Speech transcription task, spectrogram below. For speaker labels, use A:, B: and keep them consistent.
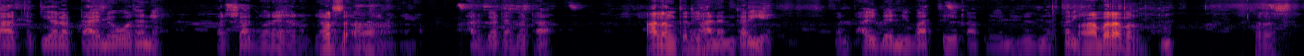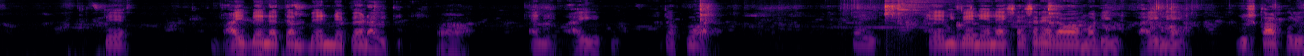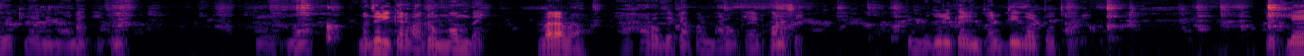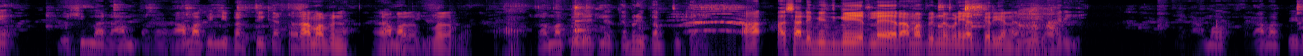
A: આ અત્યારે ટાઈમ એવો છે ને વરસાદ વરે હેરો અને બેઠા બેઠા
B: આનંદ કરીએ.
A: આનંદ કરીએ. પણ ભાઈ બહેનની વાત છે એક આપણે એની રજૂઆત કરીએ.
B: હા બરાબર? સરસ.
A: કે ભાઈ બહેન હતા ને બેનને પહેણાવી હતી.
B: હા.
A: એની ભાઈ તો કુંવર એની બેન એને સસરે જવા માંડીને ભાઈને દુષ્કાળ પડ્યો એટલે એની માને કીધું હું મજૂરી કરવા જાઉં મુંબઈ.
B: બરાબર.
A: આ હારો બેટા પણ મારો ફેટ ભણશે. તો મજૂરી કરીને જલ્દી વળતો થાય એટલે ડોશીમાં રામ રામાપીરની ભક્તિ કરતા.
B: હા બરાબર
A: રામાપીર. એટલે જબરી ભક્તિ કરે.
B: આ અષાઢી બીજ ગઈ એટલે રામાપીરને પણ યાદ કરીએ ને?
A: કરીએ. રામા રામાપીર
